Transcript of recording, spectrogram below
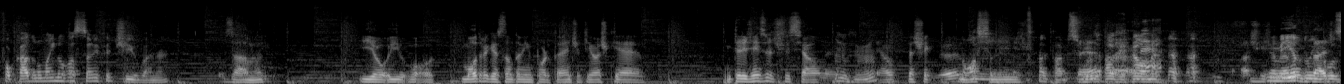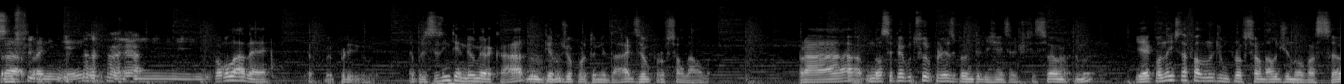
focado numa inovação efetiva, né? Exato. E, eu- e uma outra questão também importante aqui, eu acho que é inteligência artificial, né? Uhum. É algo que tá chegando Nossa, e tá absurdo, É, tá real, né? acho que já não é Medo, novidade pra, inclusive. pra ninguém. É. E vamos lá, né? Eu, eu pre- eu preciso entender o mercado em Uhum. termos de oportunidades, eu profissional, né? Pra não ser pego de surpresa pela inteligência artificial. Uhum. E aí, quando a gente está falando de um profissional de inovação,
